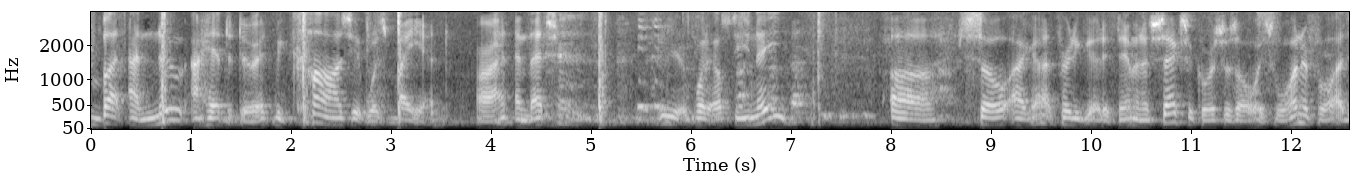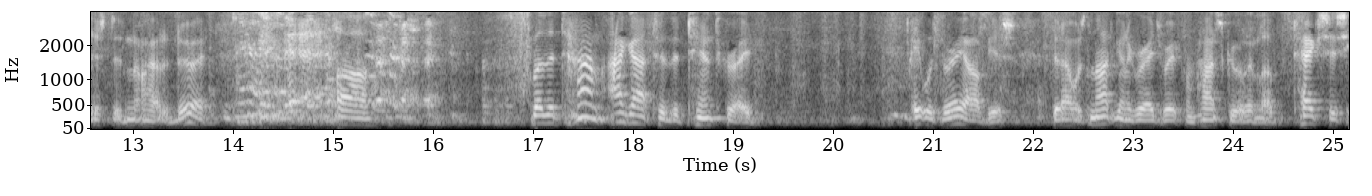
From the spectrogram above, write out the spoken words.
but I knew I had to do it because it was bad. All right, and that's what else do you need? Uh, so I got pretty good at them, and the sex, of course, was always wonderful. I just didn't know how to do it. Uh, by the time I got to the 10th grade, it was very obvious that I was not going to graduate from high school in Lubbock, Texas.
